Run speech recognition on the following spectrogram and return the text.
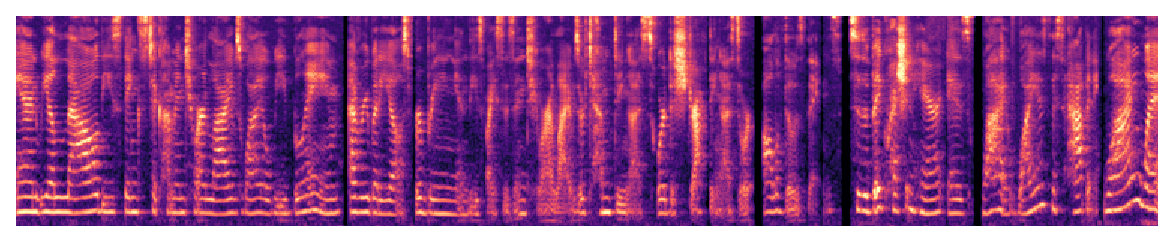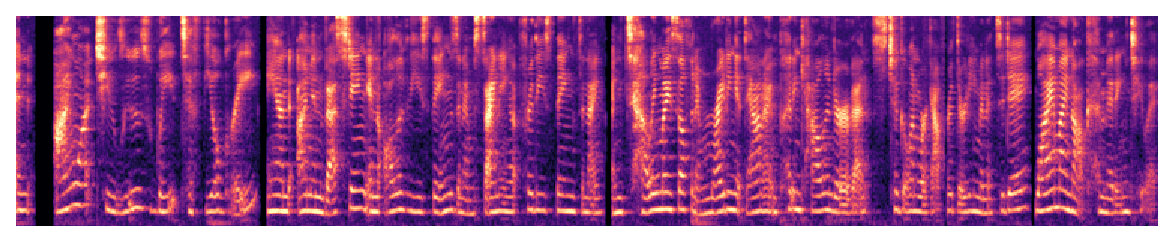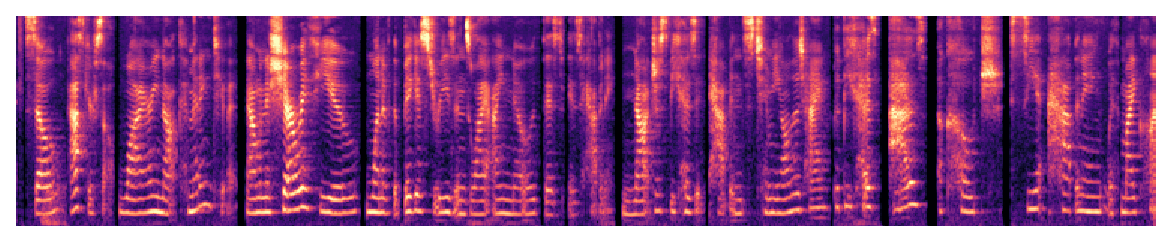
and we allow these things to come into our lives while we blame everybody else for bringing in these vices into our lives or tempting us or distracting us or all of those things. So the big question here is why? Why is this happening? Why, when I want to lose weight to feel great and I'm investing in all of these things and I'm signing up for these things and I'm, I'm telling myself and I'm writing it down and I'm putting calendar events to go and work out for 30 minutes a day. Why am I not committing to it? So ask yourself, why are you not committing to it? Now I'm going to share with you one of the biggest reasons why I know this is happening. Not just because it happens to me all the time, but because as a coach, I see it happening with my clients.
